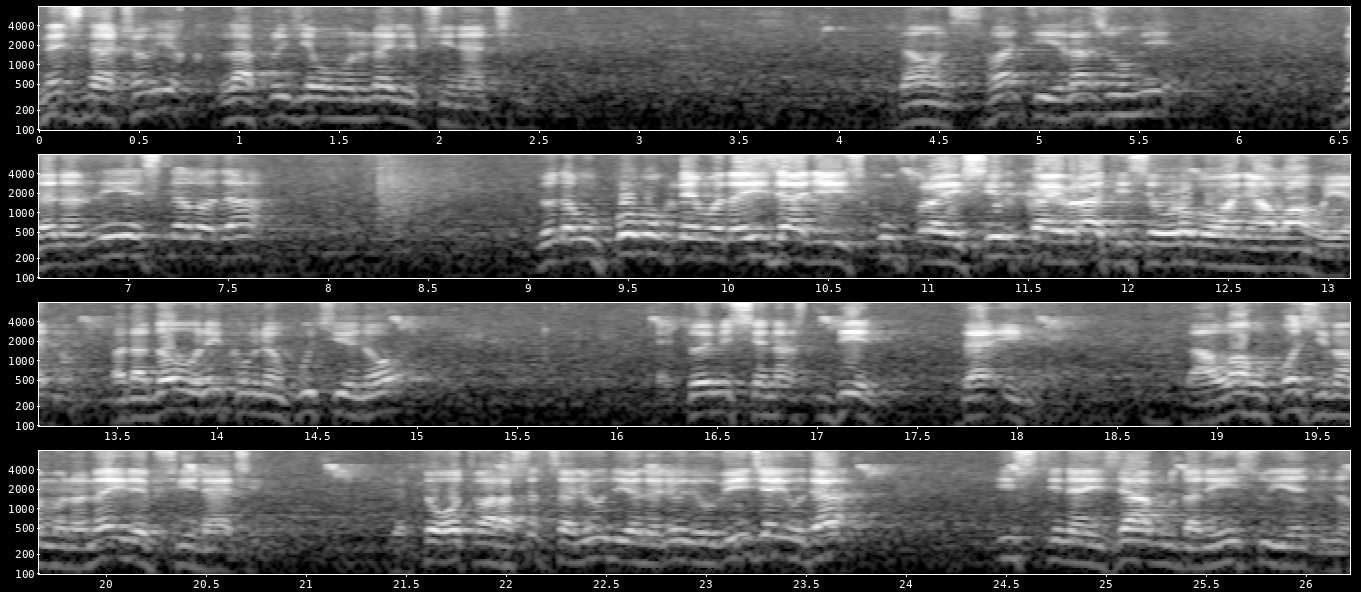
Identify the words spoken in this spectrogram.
ne zna čovjek la priđemo mu na najljepši način da on shvati i razumi da nam nije stalo da do da mu pomognemo da izađe iz kufra i širka i vrati se u robovanje Allahu jednom. Pa da dovu nikom ne upućuje do E to je misle naš din, da i da Allahu pozivamo na najljepši način. Jer to otvara srca ljudi i onda ljudi uviđaju da istina i zabluda nisu jedno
